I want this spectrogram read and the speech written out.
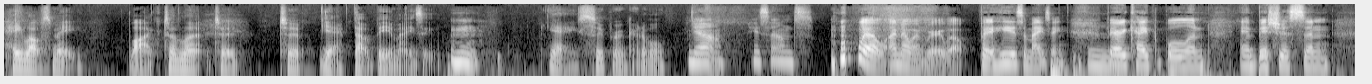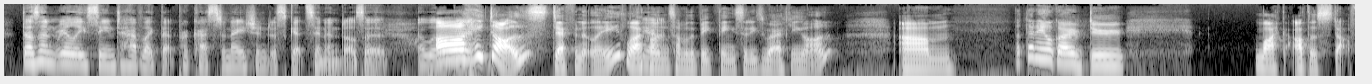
he loves me. Like to learn to to yeah, that would be amazing. Mm. Yeah, he's super incredible. Yeah. He sounds well, I know him very well, but he is amazing. Very capable and ambitious and doesn't really seem to have like that procrastination, just gets in and does it a little Oh, bit. he does definitely, like Yeah. on some of the big things that he's working on. Um, but then he'll go do like other stuff.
